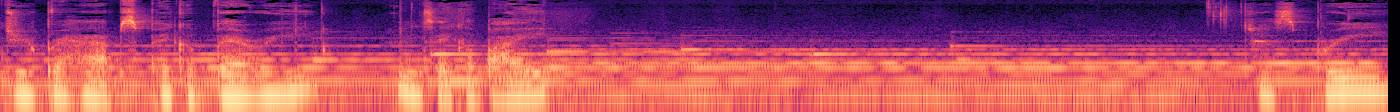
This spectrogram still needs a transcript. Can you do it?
Did you perhaps pick a berry and take a bite? Just breathe.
